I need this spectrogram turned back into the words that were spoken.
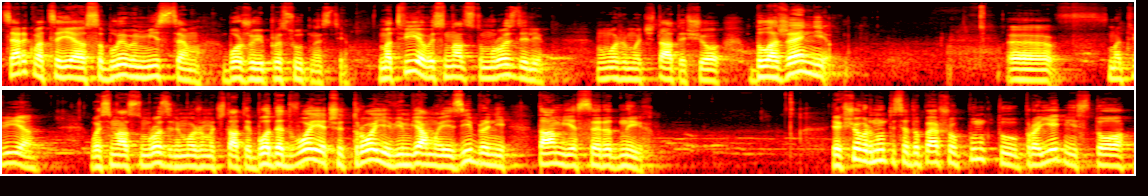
Церква це є особливим місцем Божої присутності. Матвія, в 18 розділі, ми можемо читати, що блаженні е, в Матвія, в 18 розділі можемо читати, бо де двоє чи троє в ім'я моє зібрані, там є серед них. Якщо вернутися до першого пункту про єдність, то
